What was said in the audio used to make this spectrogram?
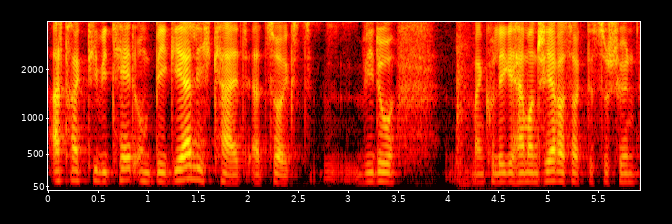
Attraktivität und Begehrlichkeit erzeugst, wie du, mein Kollege Hermann Scherer sagt es so schön,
